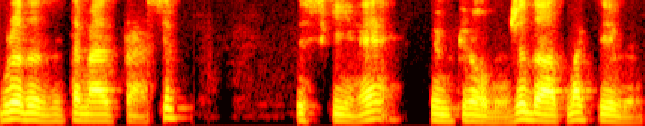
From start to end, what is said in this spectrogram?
Burada da temel prensip riski yine mümkün olduğunca dağıtmak diyebilirim.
